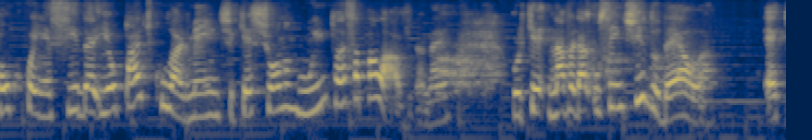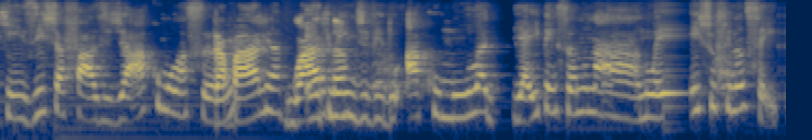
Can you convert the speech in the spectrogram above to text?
pouco conhecida e eu particularmente questiono muito essa palavra, né? Porque, na verdade, o sentido dela é que existe a fase de acumulação Trabalha, em que o guarda. indivíduo acumula, e aí pensando na, no eixo financeiro.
